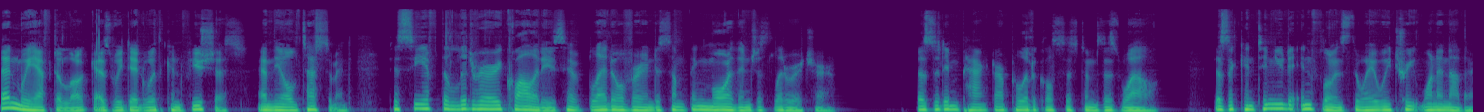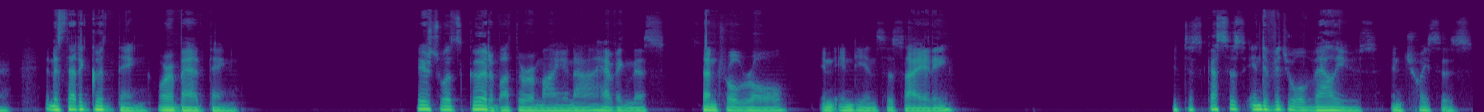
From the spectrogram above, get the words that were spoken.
Then we have to look, as we did with Confucius and the Old Testament, to see if the literary qualities have bled over into something more than just literature. Does it impact our political systems as well? Does it continue to influence the way we treat one another? And is that a good thing or a bad thing? Here's what's good about the Ramayana having this central role in Indian society it discusses individual values and choices.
